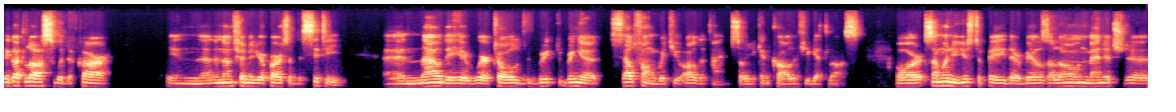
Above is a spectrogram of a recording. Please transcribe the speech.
they got lost with the car in the unfamiliar parts of the city, and now they were told bring, bring a cell phone with you all the time, so you can call if you get lost or someone who used to pay their bills alone, manage uh,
